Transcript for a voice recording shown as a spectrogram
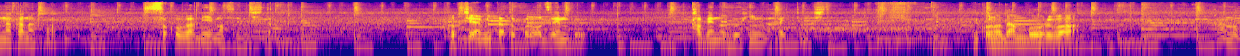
なかなか底が見えませんでした。こっちは見たところ全部壁の部品が入ってました。でこの段ボールはあの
